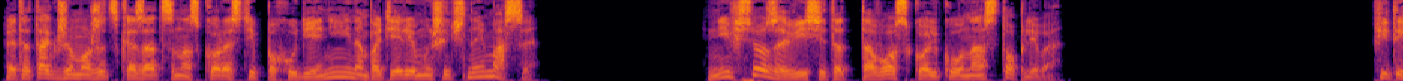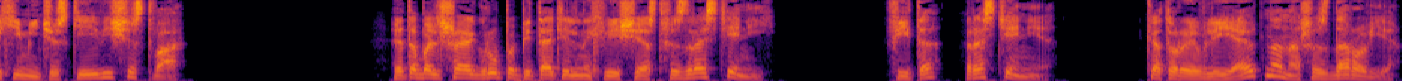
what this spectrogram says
Это также может сказаться на скорости похудения и на потере мышечной массы. Не все зависит от того, сколько у нас топлива. Фитохимические вещества. Это большая группа питательных веществ из растений. Фито – растения, которые влияют на наше здоровье.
